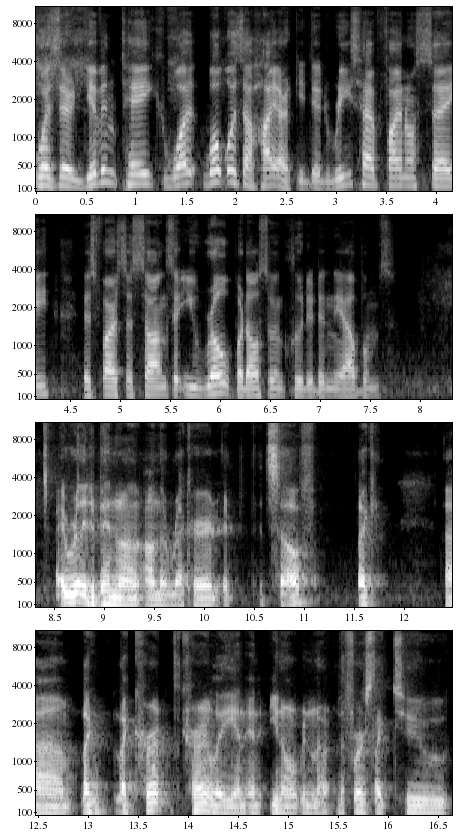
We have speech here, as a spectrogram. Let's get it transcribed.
Was there give and take? What What was a hierarchy? Did Reese have final say as far as the songs that you wrote, but also included in the albums? It really depended on on the record it, itself. Like um, like like current currently and and you know in the first like two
